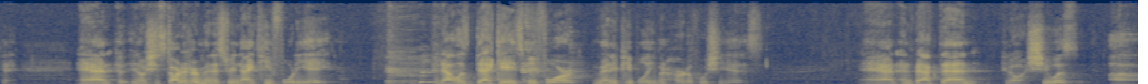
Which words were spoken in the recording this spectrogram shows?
Okay? And, you know, she started her ministry in 1948. And that was decades before many people even heard of who she is. And, and back then, you know, she was uh,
